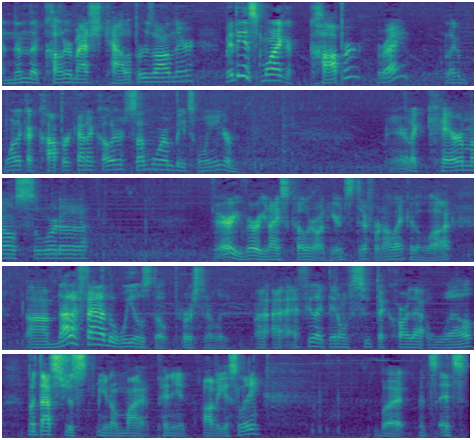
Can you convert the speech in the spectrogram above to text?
And then the color matched calipers on there. Maybe it's more like a copper, right? Like more like a copper kind of color, somewhere in between, or yeah, like caramel sorta. Very, very nice color on here. It's different. I like it a lot. Um, not a fan of the wheels, though, personally. I, I feel like they don't suit the car that well. But that's just, you know, my opinion, obviously. But it's it's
